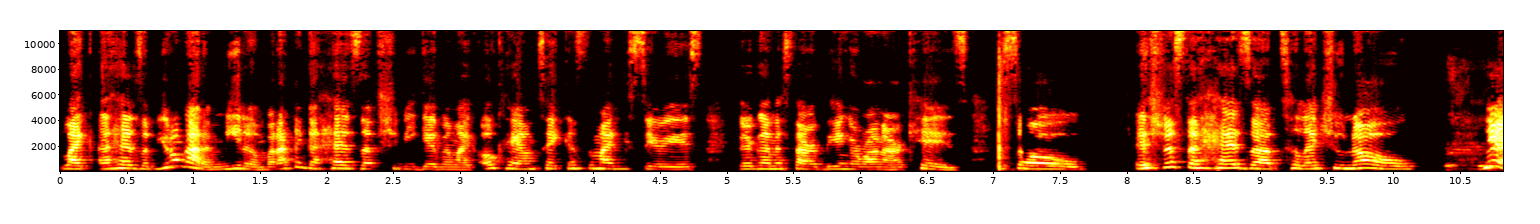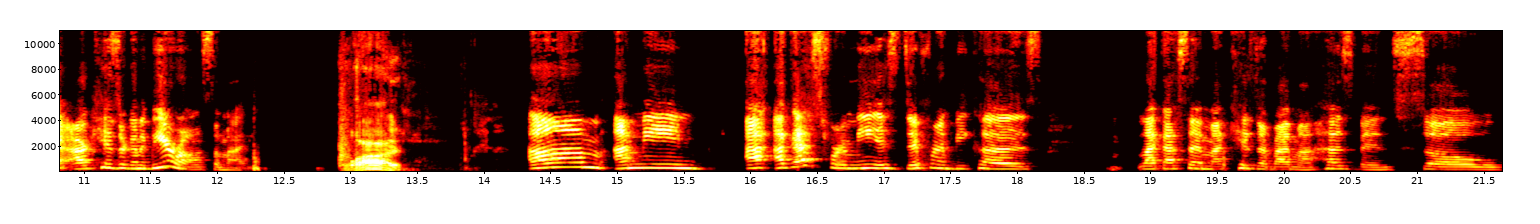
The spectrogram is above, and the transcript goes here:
like a heads up. You don't gotta meet them, but I think a heads up should be given, like, okay, I'm taking somebody serious. They're gonna start being around our kids. So it's just a heads up to let you know, yeah, our kids are gonna be around somebody. Why? Um, I mean, I, I guess for me it's different because, like I said, my kids are by my husband, so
